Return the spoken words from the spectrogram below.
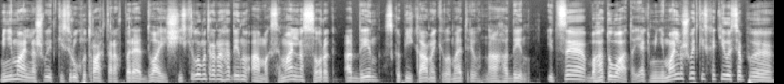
мінімальна швидкість руху трактора вперед 2,6 км на годину, а максимальна 41 з копійками кілометрів на годину. І це багатовато. Як мінімальну швидкість хотілося б е,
